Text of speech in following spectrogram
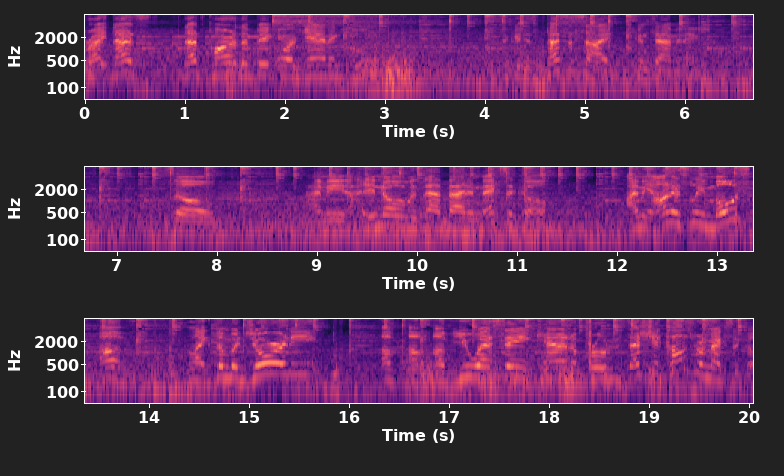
right? That's that's part of the big organic boom. It's, it's pesticide contamination. So, I mean, I didn't know it was that bad in Mexico. I mean, honestly, most of like the majority of, of, of, USA and Canada produce, that shit comes from Mexico.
